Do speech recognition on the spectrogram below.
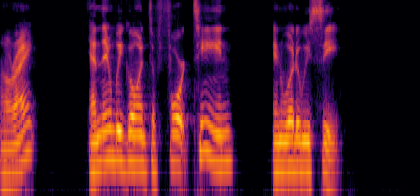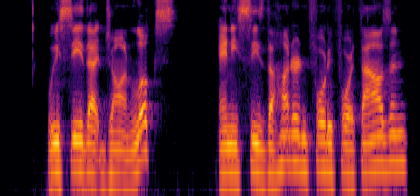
All right? And then we go into 14, and what do we see? We see that John looks and he sees the 144,000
